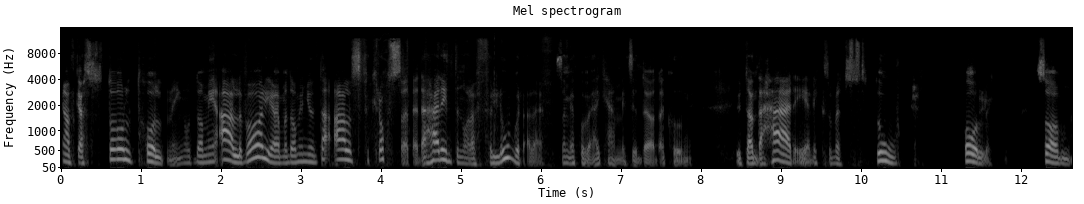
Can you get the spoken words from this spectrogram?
ganska stolt hållning och de är allvarliga men de är ju inte alls förkrossade. Det här är inte några förlorare som är på väg hem med sin döda kung. Utan det här är liksom ett stort folk som,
